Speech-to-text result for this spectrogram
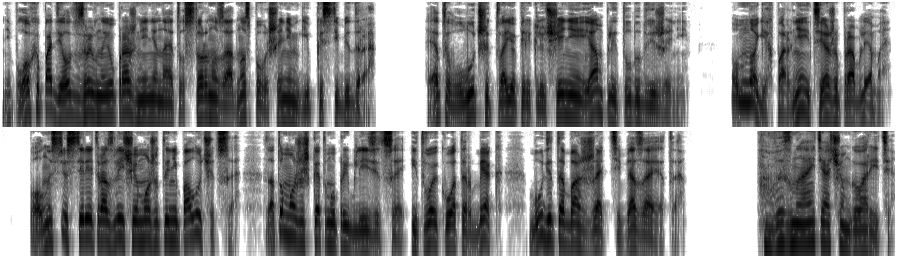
Неплохо поделать взрывные упражнения на эту сторону заодно с повышением гибкости бедра. Это улучшит твое переключение и амплитуду движений. У многих парней те же проблемы. Полностью стереть различия может и не получится, зато можешь к этому приблизиться, и твой квотербек будет обожать тебя за это. Вы знаете, о чем говорите.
